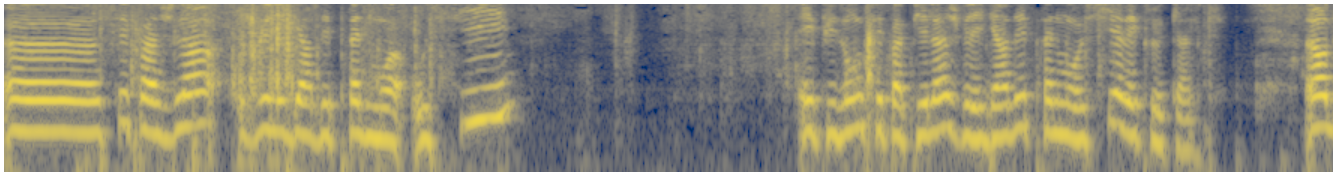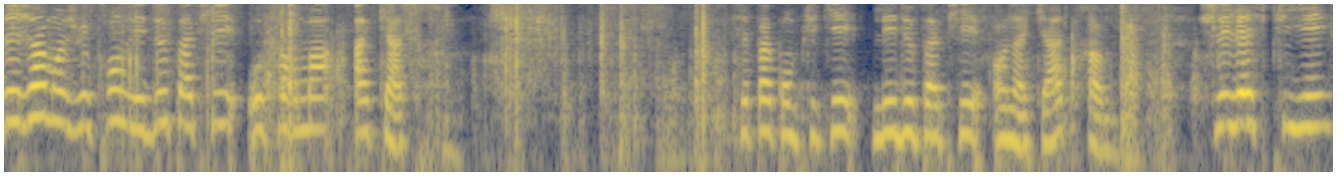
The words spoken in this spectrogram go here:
Euh, ces pages-là, je vais les garder près de moi aussi. Et puis donc, ces papiers-là, je vais les garder près de moi aussi avec le calque. Alors déjà, moi, je vais prendre les deux papiers au format A4. C'est pas compliqué, les deux papiers en A4. Je les laisse plier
